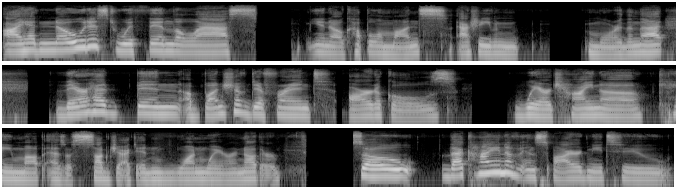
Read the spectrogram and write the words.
I had noticed within the last, you know, couple of months, actually even more than that, there had been a bunch of different articles where China came up as a subject in one way or another. So that kind of inspired me to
